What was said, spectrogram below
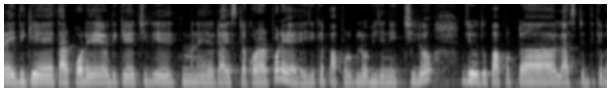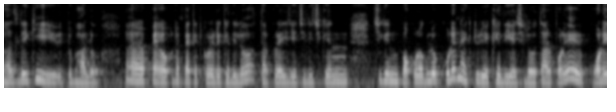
আর এইদিকে তারপরে ওদিকে চিলি মানে রাইসটা করার পরে এইদিকে পাঁপড়গুলো ভেজে নিচ্ছিল। যেহেতু পাঁপড়টা লাস্টের দিকে ভাজলেই কি একটু ভালো। ওখানে প্যাকেট করে রেখে দিল। তারপরে এই যে চিলি চিকেন চিকেন পকোড়াগুলো করে না একটু রেখে দিয়েছিল। তারপরে পরে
